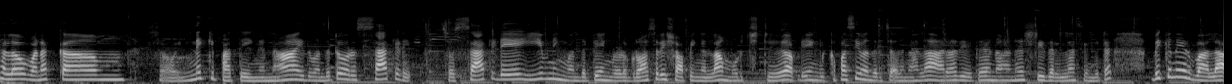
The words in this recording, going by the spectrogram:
ஹலோ வணக்கம். ஸோ இன்றைக்கி பார்த்தீங்கன்னா இது வந்துட்டு ஒரு சாட்டர்டே ஸோ சாட்டர்டே ஈவினிங் வந்துட்டு எங்களோட க்ராசரி ஷாப்பிங் எல்லாம் முடிச்சுட்டு அப்படியே எங்களுக்கு பசி வந்துருச்சு. அதனால ஆராதியத்தை நான் ஸ்ரீதர் எல்லாம் சேர்ந்துட்டு பிக்கனேர் வாலா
